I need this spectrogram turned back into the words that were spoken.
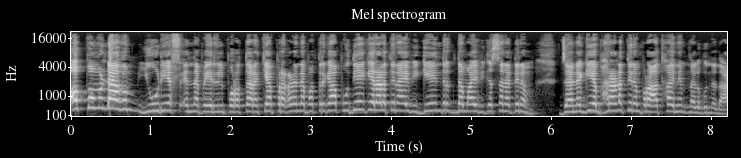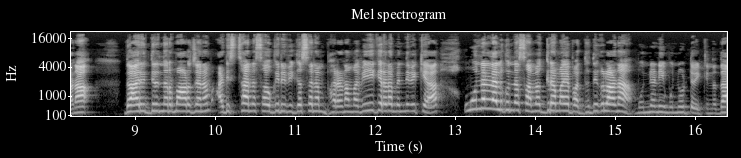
ഒപ്പമുണ്ടാകും യു ഡി എഫ് എന്ന പേരിൽ പുറത്തിറക്കിയ പ്രകടന പത്രിക പുതിയ കേരളത്തിനായി വികേന്ദ്രീകൃതമായ വികസനത്തിനും ജനകീയ ഭരണത്തിനും പ്രാധാന്യം നൽകുന്നതാണ്. ദാരിദ്ര്യ നിർമ്മാർജനം അടിസ്ഥാന സൗകര്യ വികസനം ഭരണ നവീകരണം എന്നിവയ്ക്ക് ഊന്നൽ നൽകുന്ന സമഗ്രമായ പദ്ധതികളാണ് മുന്നണി മുന്നോട്ട് വയ്ക്കുന്നത്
